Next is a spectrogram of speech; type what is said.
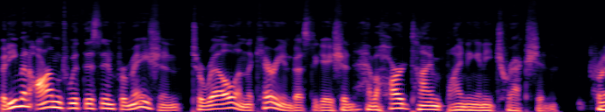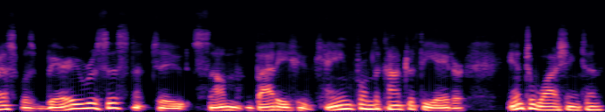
But even armed with this information, Terrell and the Kerry investigation have a hard time finding any traction. The press was very resistant to somebody who came from the Contra Theater into Washington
